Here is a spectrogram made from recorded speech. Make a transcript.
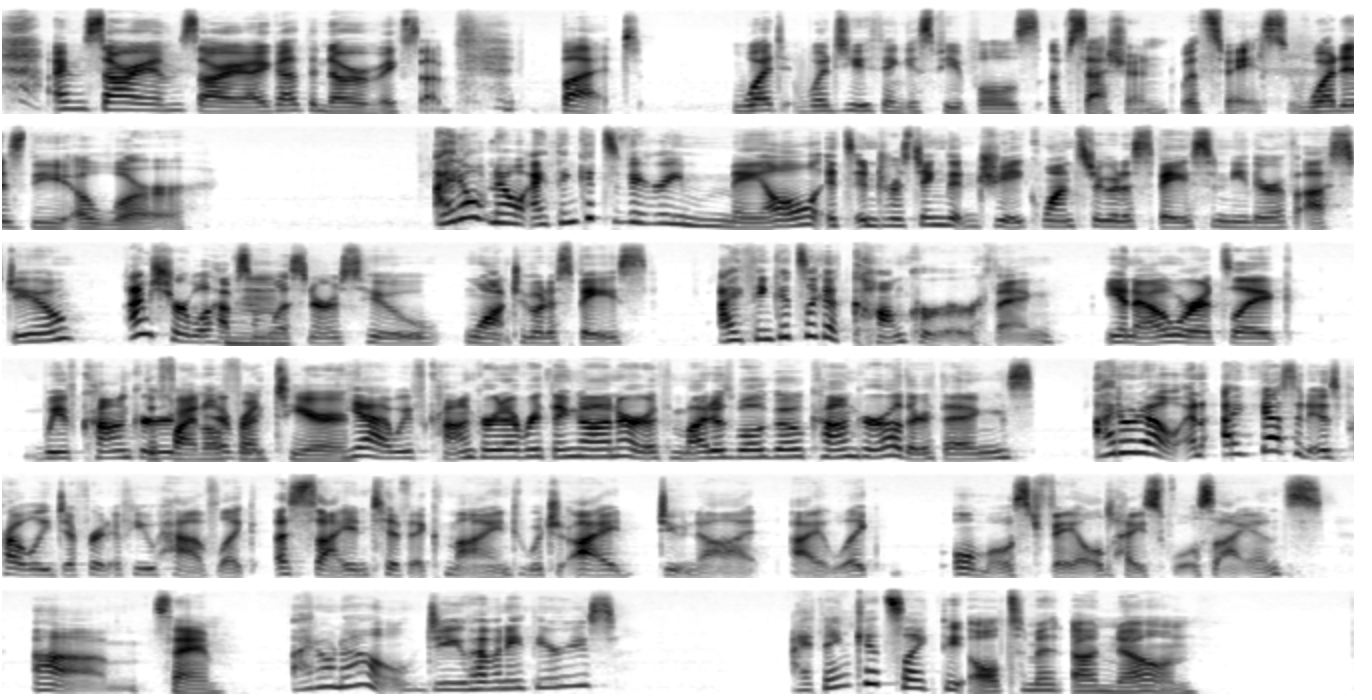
I'm sorry, I'm sorry. I got the number mixed up. But what what do you think is people's obsession with space? What is the allure? I don't know. I think it's very male. It's interesting that Jake wants to go to space and neither of us do. I'm sure we'll have some hmm. listeners who want to go to space. I think it's like a conqueror thing, you know, where it's like we've conquered The final every- frontier. Yeah, we've conquered everything on Earth. Might as well go conquer other things. I don't know. And I guess it is probably different if you have like a scientific mind, which I do not. I like almost failed high school science. Um, Same. I don't know. Do you have any theories? I think it's like the ultimate unknown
